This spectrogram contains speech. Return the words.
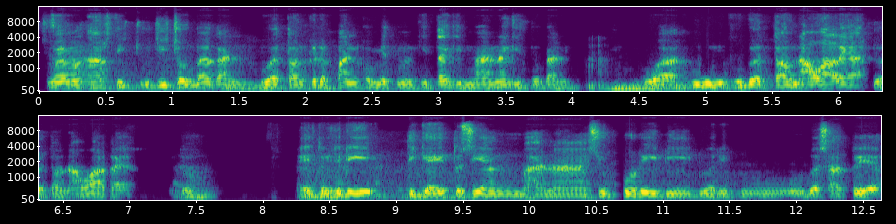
Cuma emang harus diuji coba kan dua tahun ke depan komitmen kita gimana gitu kan. Dua dua tahun awal ya dua tahun awal ya itu nah itu. Jadi tiga itu sih yang bahana syukuri di 2021 ya.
